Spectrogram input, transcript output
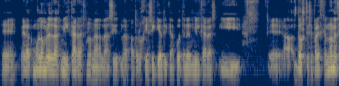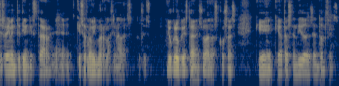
eh, era como el hombre de las mil caras, ¿no? La, patología psiquiátrica puede tener mil caras y dos que se parezcan no necesariamente tienen que estar, que ser lo mismo relacionadas. Entonces, yo creo que esta es una de las cosas que, que ha trascendido desde entonces.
